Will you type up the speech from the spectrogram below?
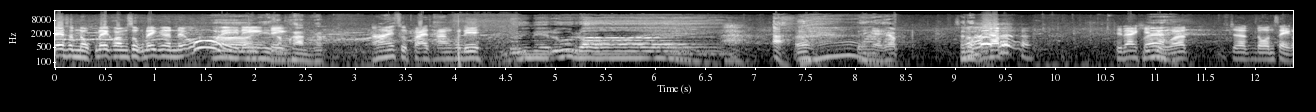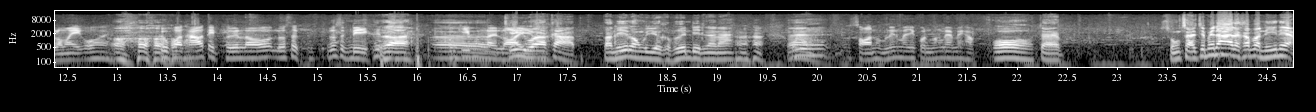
ได้สนุกได้ความสุขได้เงินด้วยโอ้ยเออดีนี่จริงสำคัญครับๆอ่าให้สุดปลายทางพอดีลุยไม่รู้รอยอะเออเป็นไงครับ สนุกไหมครับ ที่แรกคิดอยู่ว่า จะโดนเสกลงมาอีกโอ้ยคือพอเท้าติดพื้นแล้วรู้สึกรู้สึกดีขึ้น เหรอเมื่อกี้มันลอยๆ ที่อยู่บนอากาศ ตอนนี้ลงไปอยู่กับพื้นดินแล้วนะคุณลุงสอนผมเล่นมายากลบ้างได้ไหมครับ โอ้ แต่สงสัยจะไม่ได้เลยครับวันนี้เนี่ย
